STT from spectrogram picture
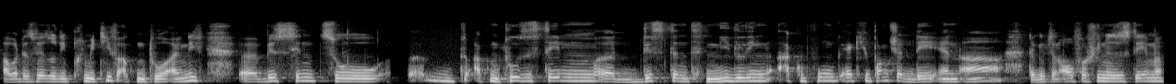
Aber das wäre so die Primitivakupunktur eigentlich, äh, bis hin zu Akupunktursystemen, äh, Distant Needling Acupuncture, DNA. Da gibt es dann auch verschiedene Systeme,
